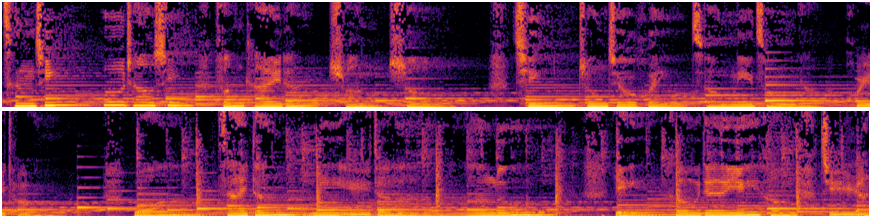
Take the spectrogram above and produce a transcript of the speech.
曾经不找心放开的双手，情终究会走，你总要回头。我在等你的路，以后的以后，既然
